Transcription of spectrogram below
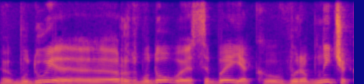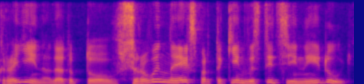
будує, е, розбудовує себе як виробнича країна. Да? Тобто в сировинний експорт такі інвестиції не йдуть.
